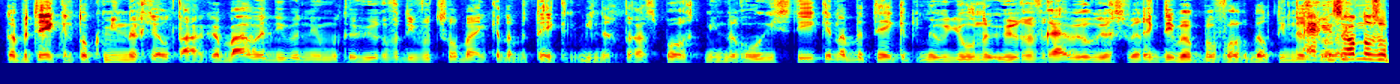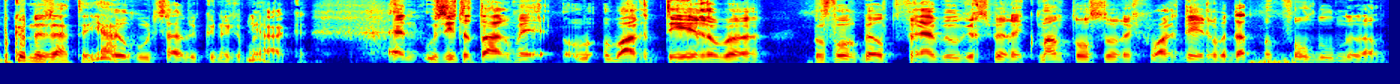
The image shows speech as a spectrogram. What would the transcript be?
Dat betekent ook minder geld aan gebouwen die we nu moeten huren voor die voedselbanken. Dat betekent minder transport, minder logistiek. En dat betekent miljoenen uren vrijwilligerswerk die we bijvoorbeeld in de Ergens anders op kunnen zetten, ja. Heel goed zouden kunnen gebruiken. En hoe zit het daarmee? Waarderen we bijvoorbeeld vrijwilligerswerk, mantelzorg, waarderen we dat nog voldoende dan?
